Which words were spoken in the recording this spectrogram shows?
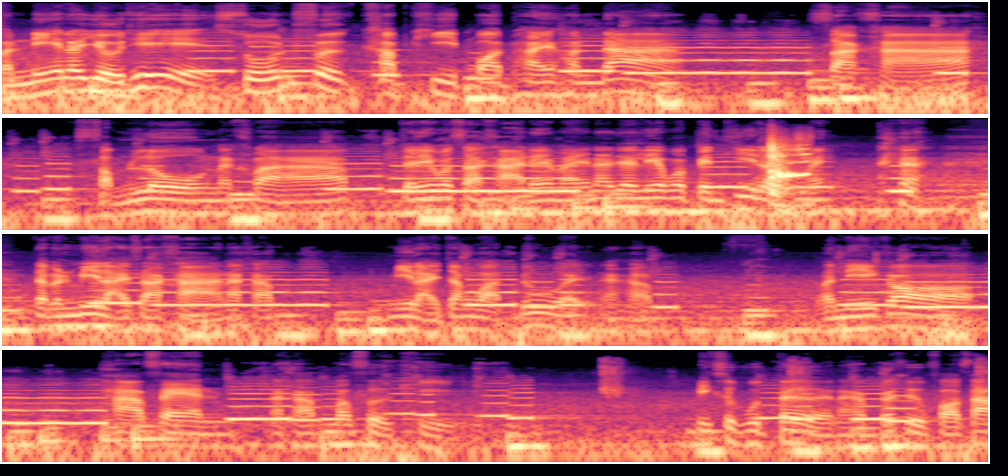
วันนี้เราอยู่ที่ศูนย์ฝึกขับขี่ปลอดภัย Honda สาขาสำโรงนะครับ จะเรียกว่าสาขาได้ไหมน่าจะเรียกว่าเป็นที่หลักไหม แต่มันมีหลายสาขานะครับ มีหลายจังหวัดด้วยนะครับ วันนี้ก็พาแฟนนะครับมาฝึกขี่บิ๊กสกูตเตอร์นะครับ ก็คือ Forza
